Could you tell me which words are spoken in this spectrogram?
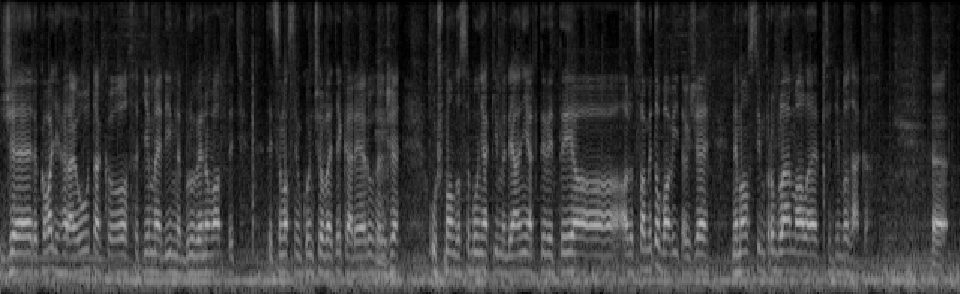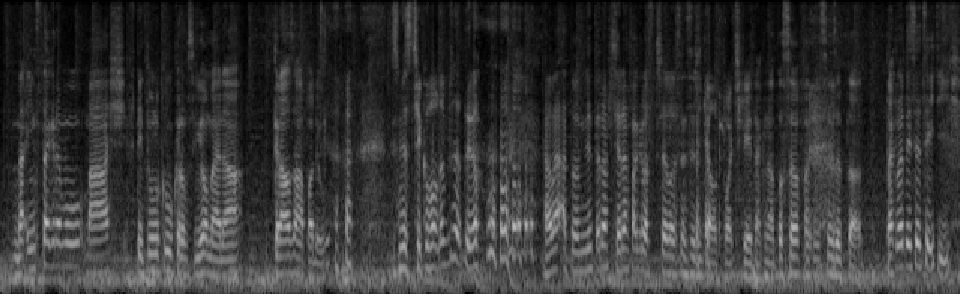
že dokovat hraju, tak o, se tím médiím nebudu věnovat. Teď, teď jsem vlastně ukončil v létě kariéru, Hmm. takže už mám za sebou nějaký mediální aktivity a, a docela mi to baví, takže nemám s tím problém, ale předtím byl zákaz. Eh, Na Instagramu máš v titulku krom svého jména Král západu. Ty jsi mě zčekoval dobře, ty jo. Hele, a to mě teda včera fakt rozstřelilo, jsem si říkal, počkej, tak na to se ho fakt musím zeptat. Takhle ty se cítíš?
